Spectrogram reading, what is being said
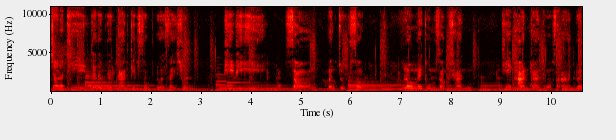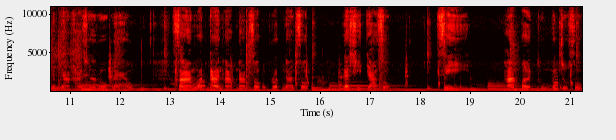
เจ้าหน้าที่จะดำเนินการเก็บศพโดยใส่ชุด PPE 2. บรรจุศพ ลงในถุงสองชั้น ที่ผ่านการทำความสะอาดด้วยน้ำยาฆ่าเชื้อโรคแล้ว 3. งดการอาบน้ำศพ รดน้ำศพ และฉีดยาศพ 4. ห้ามเปิดถุงบรรจุศพ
